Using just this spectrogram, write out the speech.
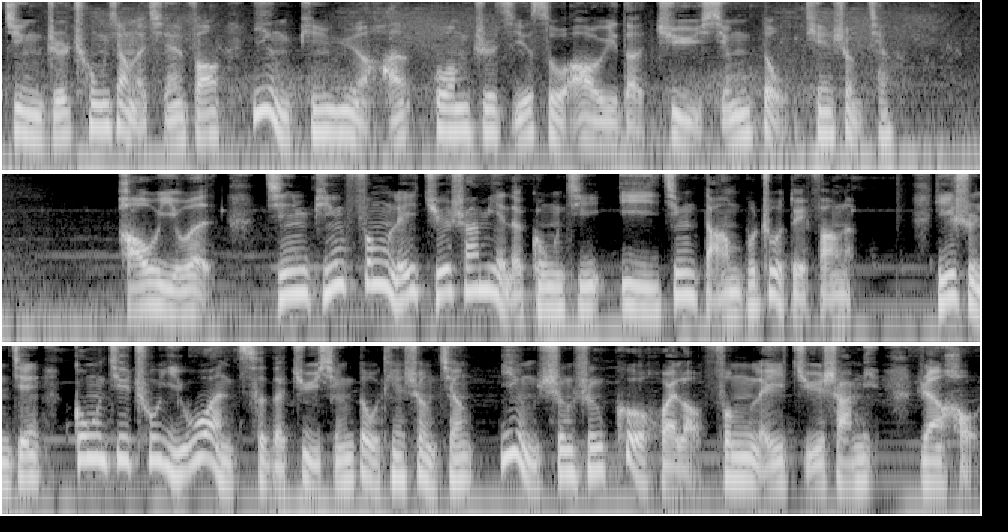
径直冲向了前方，硬拼蕴含光之极速奥义的巨型斗天圣枪。毫无疑问，仅凭风雷绝杀灭的攻击，已经挡不住对方了。一瞬间，攻击出一万次的巨型斗天圣枪，硬生生破坏了风雷绝杀灭，然后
